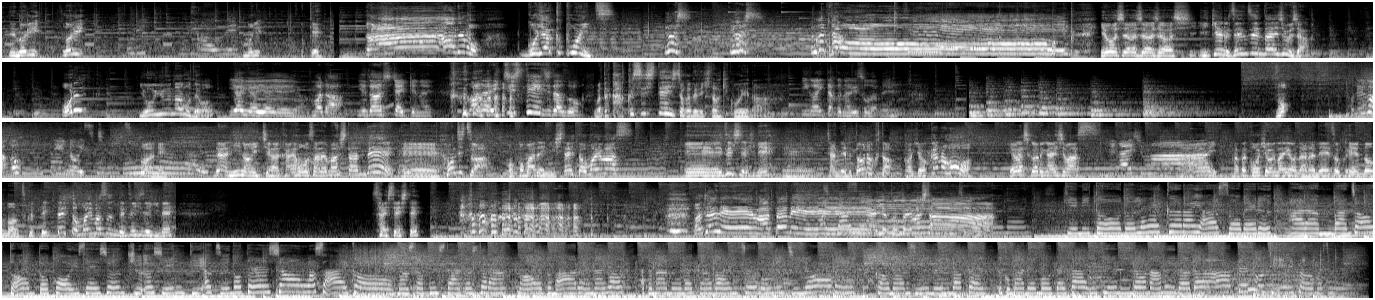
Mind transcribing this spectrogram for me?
で海苔海苔。のりのりオッケー。あーあーでも500ポイントよしよし。よかった。よしよしよしよし。いける。全然大丈夫じゃん。あれ？余裕なのでは？いやいやいやいやいやまだ油断しちゃいけない。まだ1ステージだぞ。また隠しステージとか出てきた時怖えな。胃が痛くなりそうだねの1そうだねでは2の1が解放されましたんで、えー本日はここまでにしたいと思います。えーぜひぜひね、えーチャンネル登録と高評価の方をよろしくお願いします。お願いしまはーい。また好評なようならね、続編どんどん作っていきたいと思いますんで、ぜひぜひね、再生して。あじゃあねの天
